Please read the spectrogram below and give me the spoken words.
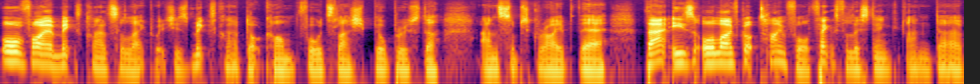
or via Mixcloud Select, which is mixcloud.com forward slash Bill Brewster, and subscribe there. That is all I've got time for. Thanks for listening, and uh,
